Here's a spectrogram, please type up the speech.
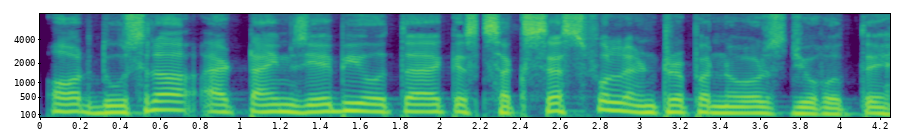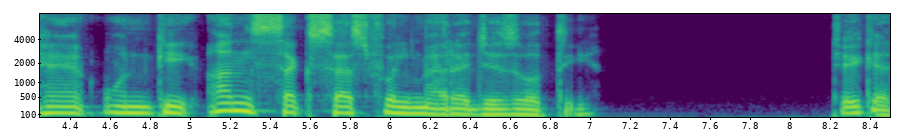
اور دوسرا ایٹ ٹائمز یہ بھی ہوتا ہے کہ سکسیزفل انٹرپرنورس جو ہوتے ہیں، ان کی انسکسیزفل میرجز ہوتی ہیں۔ ٹھیک ہے؟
